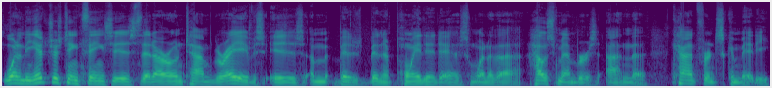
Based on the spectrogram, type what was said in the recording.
one of the interesting things is that our own Tom Graves is um, has been appointed as one of the House members on the conference committee.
